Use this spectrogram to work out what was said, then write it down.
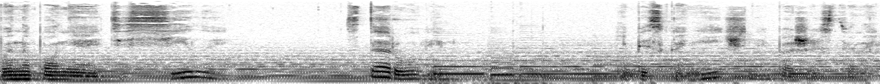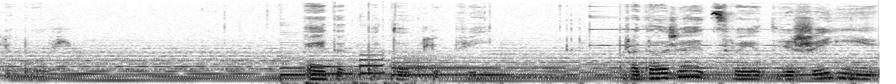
Вы наполняетесь силой, здоровьем и бесконечной божественной любовью. Этот поток любви продолжает свое движение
